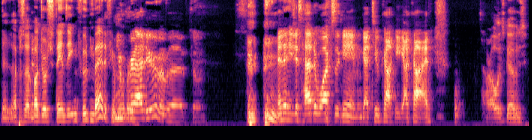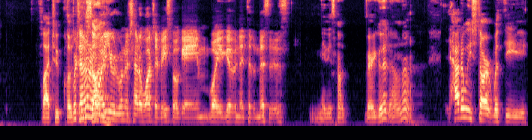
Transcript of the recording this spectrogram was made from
There's an episode about George Costanza eating food in bed, if you remember. I do remember that episode. and then he just had to watch the game and got too cocky, got caught. That's how it always goes. fly too close Which to I the sun. Which I don't know why you would want to try to watch a baseball game while you're giving it to the missus. Maybe it's not very good. I don't know. How do we start with the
